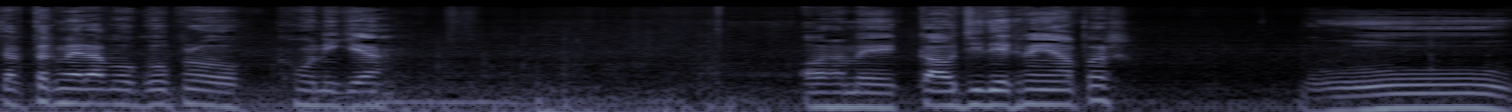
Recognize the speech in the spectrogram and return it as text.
जब तक मेरा वो गोप्रो खो नहीं गया। और हमें काउजी देख रहे हैं यहाँ पर। ओ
